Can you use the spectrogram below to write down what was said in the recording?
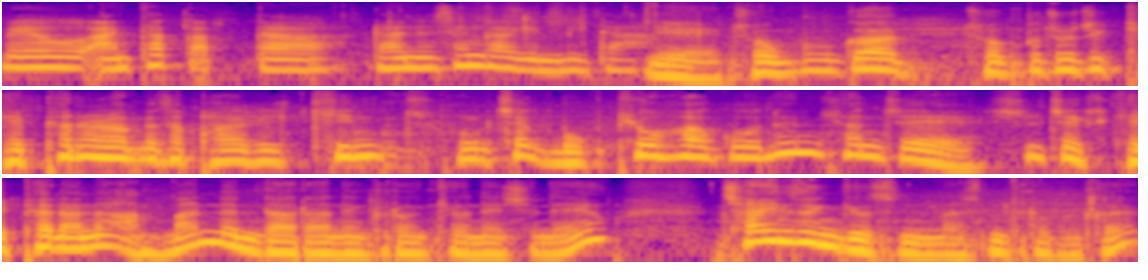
매우 안타깝다라는 생각입니다. 예, 정부가 정부 조직 개편을 하면서 밝힌 정책 목표하고는 현재 실제 개편안은 안 맞는다라는 그런 견해시네요. 차인승 교수님 말씀 들어볼까요?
